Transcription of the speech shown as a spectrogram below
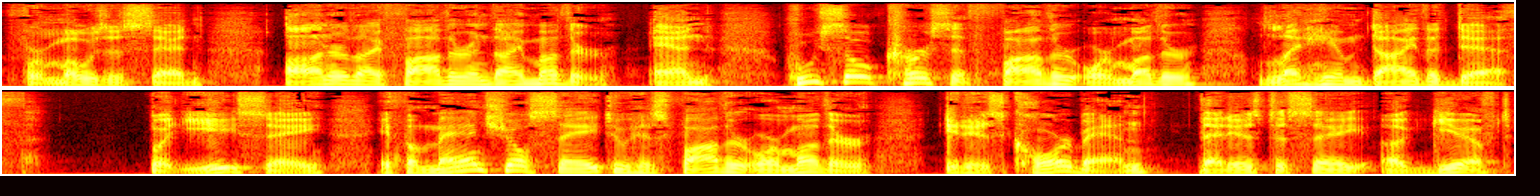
For Moses said, Honor thy father and thy mother, and whoso curseth father or mother, let him die the death. But ye say, If a man shall say to his father or mother, It is Corban, that is to say, a gift,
